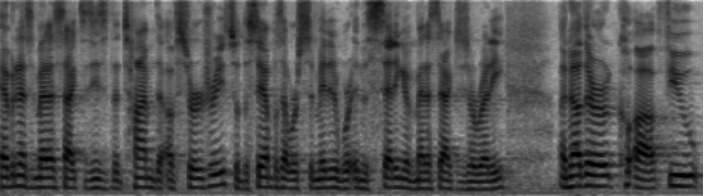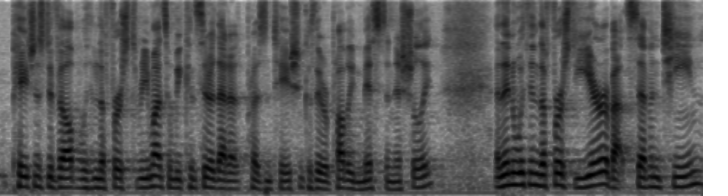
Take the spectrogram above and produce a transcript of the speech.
evidence of metastatic disease at the time of surgery, so the samples that were submitted were in the setting of metastatic disease already. Another uh, few patients developed within the first three months, and we consider that a presentation because they were probably missed initially. And then within the first year, about 17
